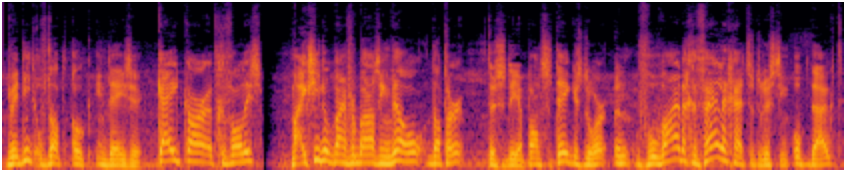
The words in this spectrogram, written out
Ik weet niet of dat ook in deze Kei-car het geval is. Maar ik zie tot mijn verbazing wel dat er tussen de Japanse tekens door een volwaardige veiligheidsuitrusting opduikt,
